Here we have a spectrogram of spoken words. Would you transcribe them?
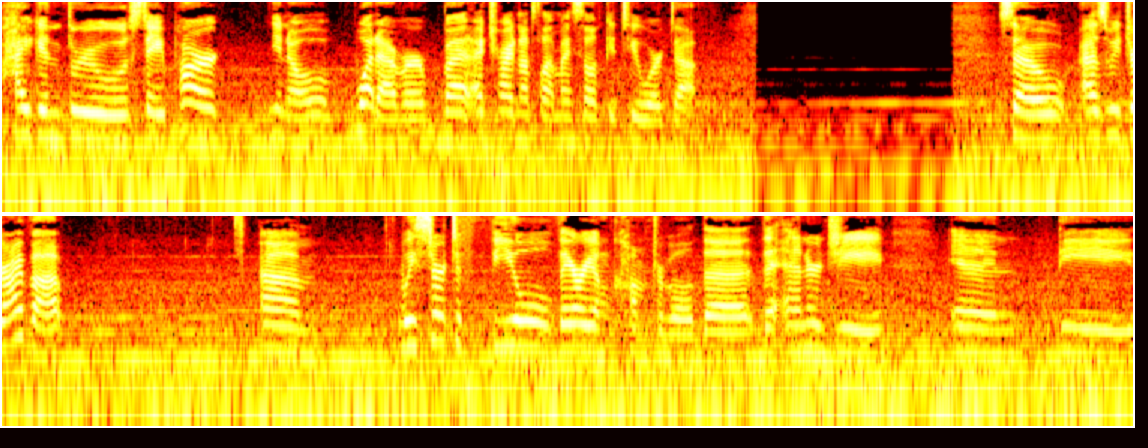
hiking through state park? You know, whatever. But I try not to let myself get too worked up. So as we drive up, um, we start to feel very uncomfortable. The the energy in the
